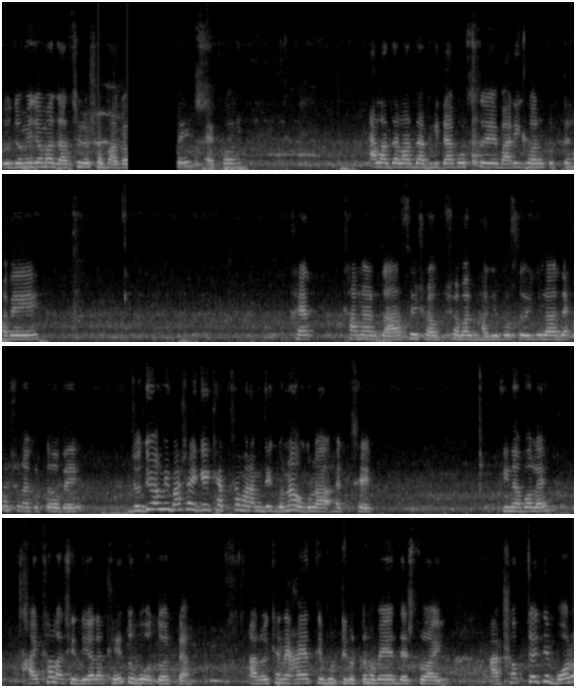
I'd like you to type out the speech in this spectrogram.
তো জমি জমা যাচ্ছিল সব ভাগ এখন আলাদা আলাদা ভিটা পড়ছে বাড়ি ঘর করতে হবে। ক্ষেত, খামার যা আছে সব সবার ভাগে পড়ছে, ওইগুলা দেখাশোনা করতে হবে। যদিও আমি বাসায় গিয়ে ক্ষেত খামার আমি দেখব না, ওগুলা হচ্ছে কিনা বলে। খাই খালাসি দিয়ে রাখে তবুও তো একটা। আর ওইখানে আয়াতকে ভর্তি করতে হবে দ্যাটস ওয়াই আর সবচাইতে বড়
